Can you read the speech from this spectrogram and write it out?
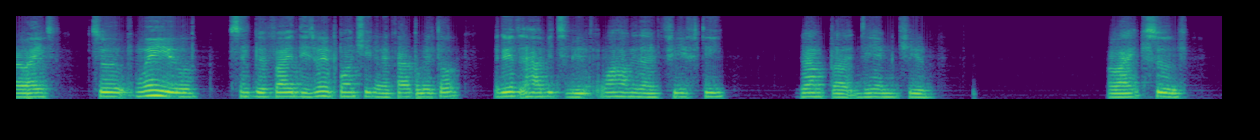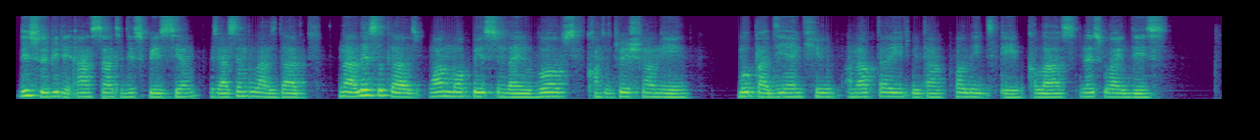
Alright, so when you simplify this, when you punch it in a calculator, you're going to have it to be 150 gram per dm cube. Alright, so this will be the answer to this question. It's as simple as that. Now let's look at one more question that involves concentration in mole per dm cube and after it we can call it a class. Let's write this.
